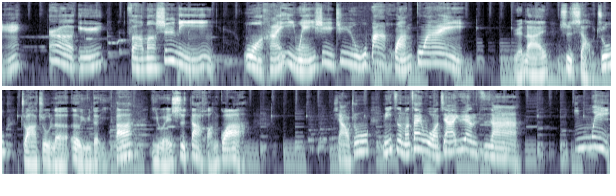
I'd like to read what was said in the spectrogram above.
嗯，鳄鱼。怎么是你？我还以为是巨无霸黄瓜。原来是小猪抓住了鳄鱼的尾巴，以为是大黄瓜。小猪，你怎么在我家院子啊？因为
